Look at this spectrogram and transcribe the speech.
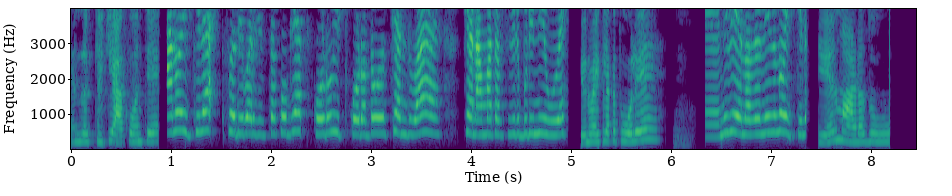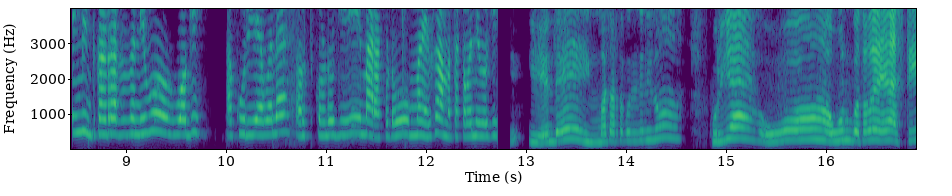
ಏನು ಕಿಕ್ಕಿ ಹಾಕುವಂತೆ ಸರಿ ಬರ್ದಿದ್ದಕ್ಕೆ ಹೋಗಿ ಹತ್ ಕೊಡು ಇತ್ ಕೊಡು ಅಂತ ಚಂದವಾ? ಚೆನ್ನಾಗಿ ಮಾತಾಡ್ತಿದ್ರಿ ಬಿಡಿ ನೀವೇ. ಏನು ಹಾಕ್ಲಕ್ಕ ತೋಲೆ ನೀವೇನಾದ್ರೆ ನೀನು ಏನು ಮಾಡೋದು? ನಿಂತ್ಕೊಂಡ್ರದ ನೀವು? ಹೋಗಿ. ಆ ಕುರಿ ಅವಲ್ಲ ಹೋಗಿ ಮಾರಾಕೊಡು ಮನೆ ಸಾಮ ತಕ ಬನ್ನಿ ಹೋಗಿ ಏನ್ಲೇ ಹಿಂಗ್ ಮಾತಾಡ್ತಕೋತಿದ್ದೆ ನೀನು? ಕುರಿಯ? ಓ ಅವ್ನು ಗೊತ್ತಾದ್ರೆ ಅಷ್ಟೇ.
